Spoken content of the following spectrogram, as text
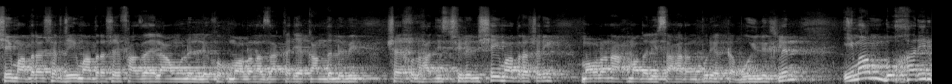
সেই মাদ্রাসার যেই মাদ্রাসায় ফাজাইল আমলের লেখক মৌলানা জাকারিয়া কান্দলেবি শেখুল হাদিস ছিলেন, সেই মাদ্রাসারই মৌলানা আহমদ আলী সাহারানপুরি একটা বই লিখলেন। ইমাম বুখারির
